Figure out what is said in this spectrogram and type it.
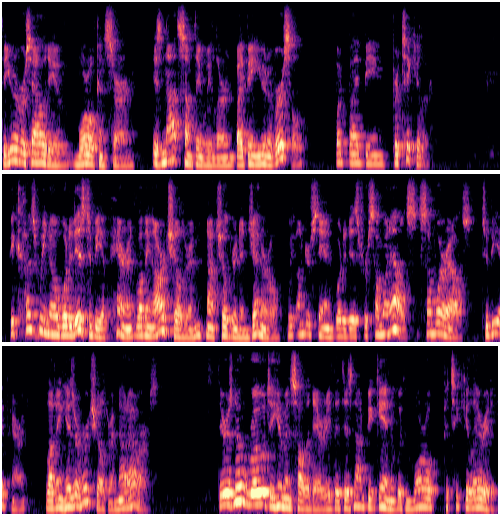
The universality of moral concern is not something we learn by being universal, but by being particular. Because we know what it is to be a parent loving our children, not children in general, we understand what it is for someone else, somewhere else, to be a parent loving his or her children, not ours. There is no road to human solidarity that does not begin with moral particularity.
